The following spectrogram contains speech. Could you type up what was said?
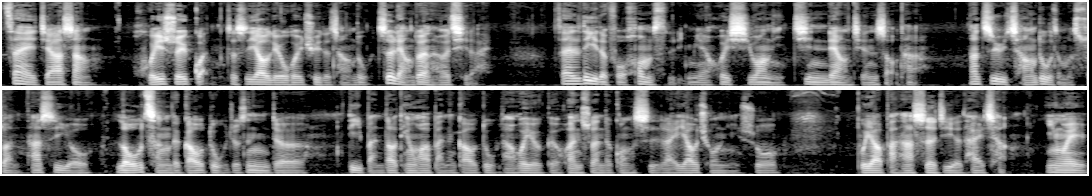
再加上回水管，这是要流回去的长度，这两段合起来，在 Lead for Homes 里面会希望你尽量减少它。那至于长度怎么算，它是由楼层的高度，就是你的。地板到天花板的高度，它会有个换算的公式来要求你说，不要把它设计的太长，因为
